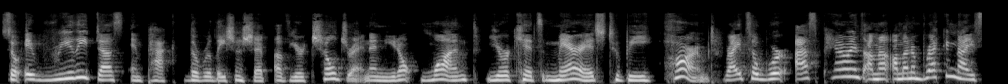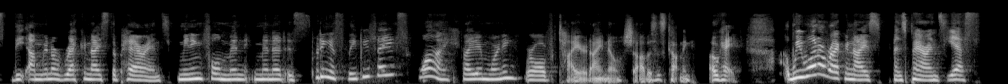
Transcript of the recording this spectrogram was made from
So it really does impact the relationship of your children and you don't want your kid's marriage to be harmed, right? So we're, as parents, I'm, I'm going to recognize the, I'm going to recognize the parents. Meaningful min- minute is putting a sleepy face? Why? Friday morning? We're all tired. I know Shabbos is coming. Okay. We want to recognize as parents, yes,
